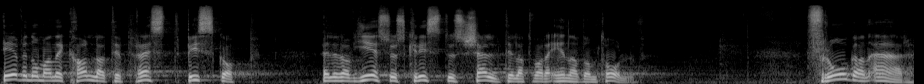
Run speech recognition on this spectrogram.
även om man är kallad till präst, biskop eller av Jesus Kristus själv till att vara en av de tolv. Frågan är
